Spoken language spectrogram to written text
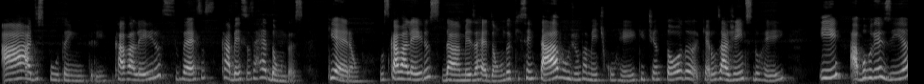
há a disputa entre cavaleiros versus cabeças redondas, que eram os cavaleiros da mesa redonda, que sentavam juntamente com o rei, que tinham toda, que eram os agentes do rei, e a burguesia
